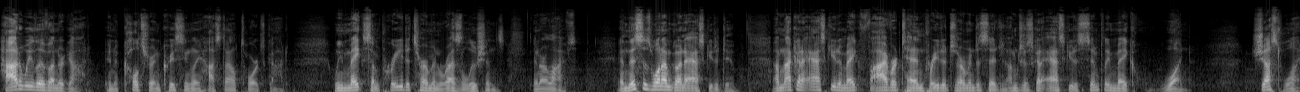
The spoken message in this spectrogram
How do we live under God in a culture increasingly hostile towards God? We make some predetermined resolutions in our lives. And this is what I'm going to ask you to do. I'm not going to ask you to make five or 10 predetermined decisions. I'm just going to ask you to simply make one. Just one.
